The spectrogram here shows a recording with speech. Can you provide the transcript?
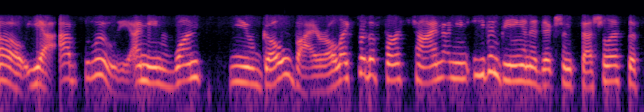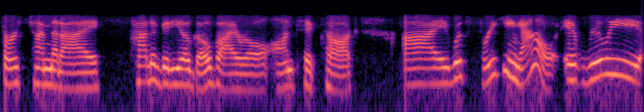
Oh, yeah, absolutely. I mean, once you go viral, like for the first time, I mean, even being an addiction specialist, the first time that I had a video go viral on TikTok, I was freaking out. It really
